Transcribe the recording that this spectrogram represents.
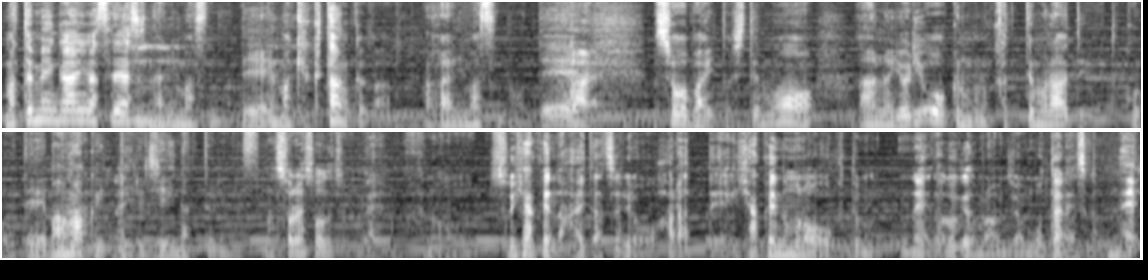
まとめ買いがされやすくなりますので、うん、まあ、客単価が上がりますので、はい、商売としてもあのより多くのものを買ってもらうというところで、まあ、うまくいっている事例になっております。まあ、それはそうですよね。あの数百円の配達料を払って100円のものを送っても、ね、届けてもらうんじゃもったいないですからね、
